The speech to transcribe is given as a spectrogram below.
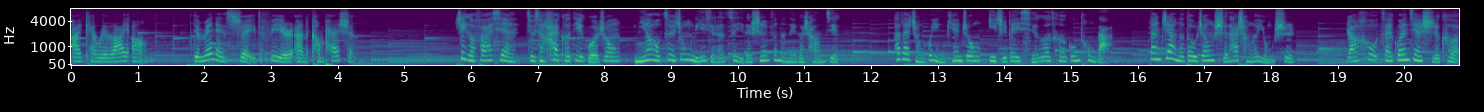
I can rely on, diminished fear and compassion. 这个发现就像《骇客帝国》中尼奥最终理解了自己的身份的那个场景。他在整部影片中一直被邪恶特工痛打，但这样的斗争使他成了勇士。然后在关键时刻，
